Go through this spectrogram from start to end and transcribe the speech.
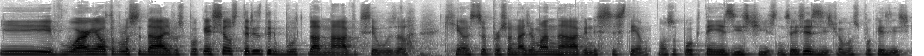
e voar em alta velocidade. Vamos supor que esses são os três atributos da nave que você usa lá, que é o seu personagem é uma nave nesse sistema. Vamos supor que tem, existe isso. Não sei se existe, mas vamos supor que existe.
